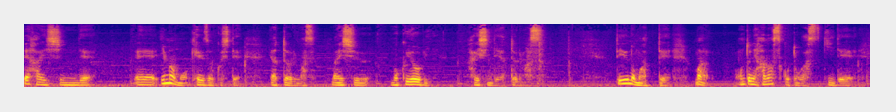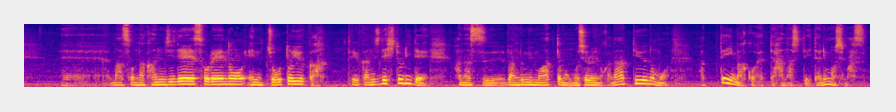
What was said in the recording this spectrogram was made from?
で配信で、えー、今も継続してやっております。毎週木曜日配信でやっております。っていうのもあってまあ本当に話すことが好きで、えー、まあそんな感じでそれの延長というかっていう感じで一人で話す番組もあっても面白いのかなっていうのもあって今こうやって話していたりもします。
